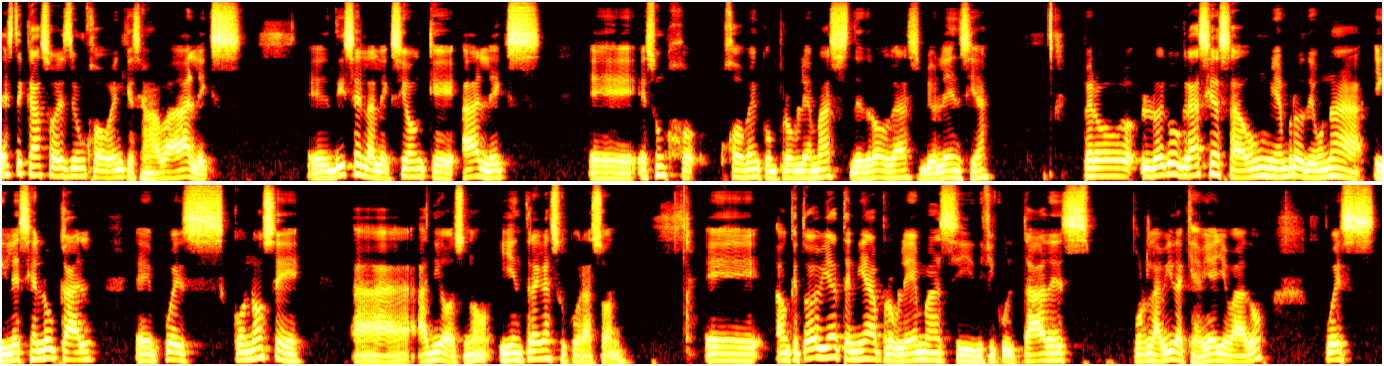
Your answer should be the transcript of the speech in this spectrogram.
este, caso es de un joven que se llamaba Alex. Eh, dice la lección que Alex eh, es un joven con problemas de drogas, violencia, pero luego gracias a un miembro de una iglesia local, pues conoce a, a, Dios, ¿no? Y entrega su corazón. aunque todavía tenía problemas y dificultades por la vida que había llevado, pues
